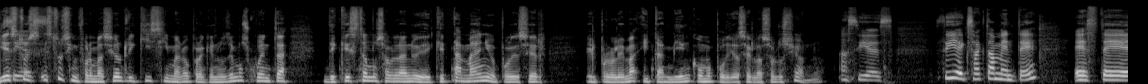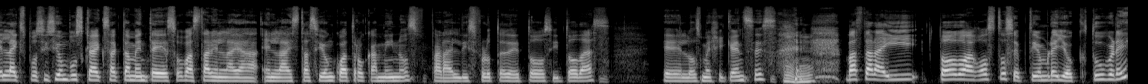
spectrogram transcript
y esto es. esto es información riquísima, ¿no? Para que nos demos cuenta de qué estamos hablando y de qué tamaño puede ser el problema y también cómo podría ser la solución, ¿no? Así es. Sí, exactamente. Este, la exposición busca exactamente eso. Va a estar en la, en la estación Cuatro Caminos para el disfrute de todos y todas. Eh, los mexiquenses. Va a estar ahí todo agosto, septiembre y octubre.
